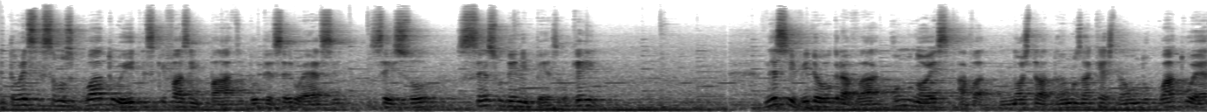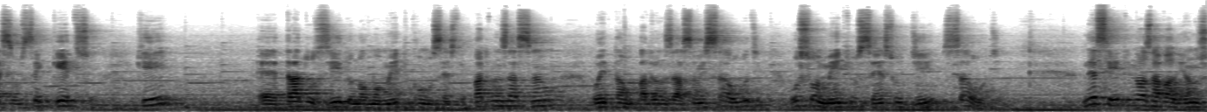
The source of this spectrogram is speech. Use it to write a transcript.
Então esses são os quatro itens que fazem parte do terceiro S, sensor, senso de limpeza, ok? Nesse vídeo eu vou gravar como nós, nós tratamos a questão do 4S, o Seketsu, que é traduzido normalmente como senso de padronização, ou então padronização em saúde, ou somente o senso de saúde. Nesse item nós avaliamos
